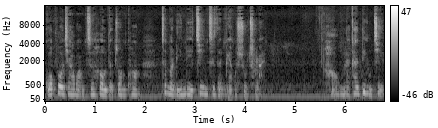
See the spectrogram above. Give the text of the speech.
国破家亡之后的状况这么淋漓尽致的描述出来。好，我们来看第五节。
